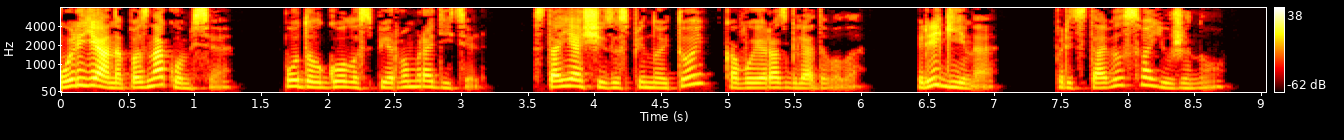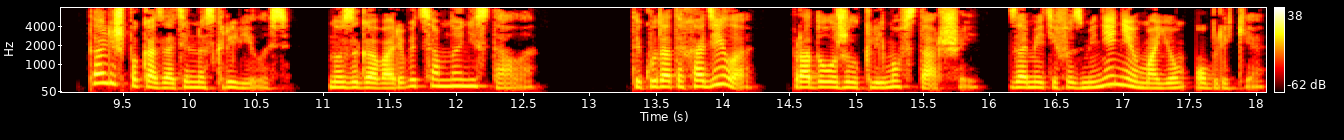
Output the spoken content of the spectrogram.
«Ульяна, познакомься!» – подал голос первым родитель, стоящий за спиной той, кого я разглядывала. «Регина!» – представил свою жену. Та лишь показательно скривилась, но заговаривать со мной не стала. «Ты куда-то ходила?» – продолжил Климов-старший, заметив изменения в моем облике.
